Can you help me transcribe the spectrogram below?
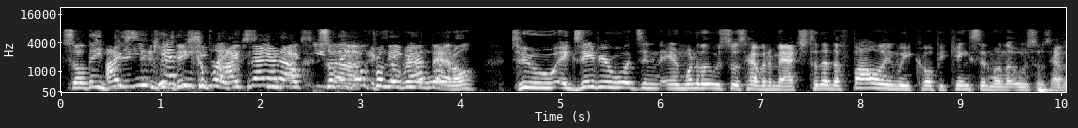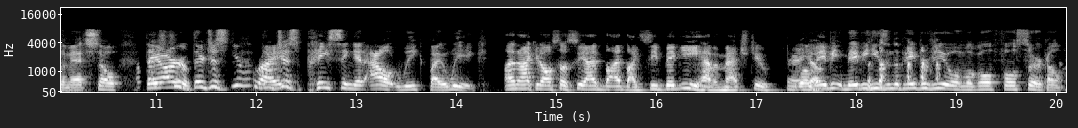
so they I've you can't they be complaining. I've no, no, no. Seen, so they go uh, from the Xavier rap Woods. battle to Xavier Woods and, and one of the Usos having a match. To then the following week, Kofi Kingston, one of the Usos have the match. So they That's are true. they're just You're right. they're just pacing it out week by week. And I could also see I'd, I'd like to see Big E have a match too. There Well, maybe maybe he's in the pay per view and we'll go full circle.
